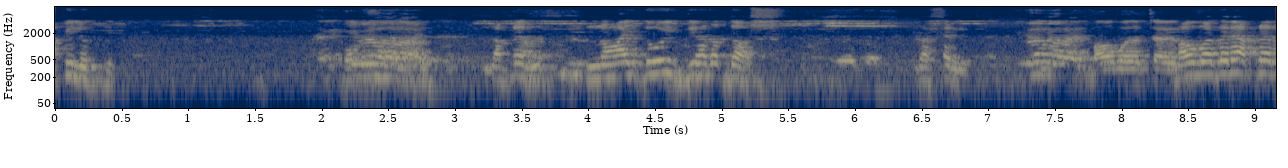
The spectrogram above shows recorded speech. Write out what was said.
আপিল উদ্দিন আপনার নয় দুই দুই হাজার দশ। বাবুবাজার চারের বাবুবাজারে আপনার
